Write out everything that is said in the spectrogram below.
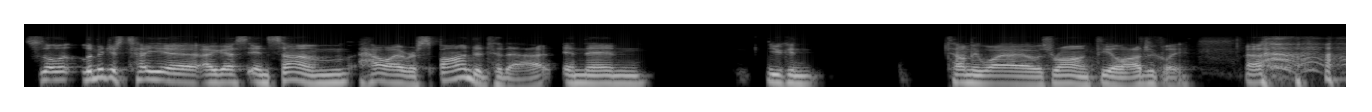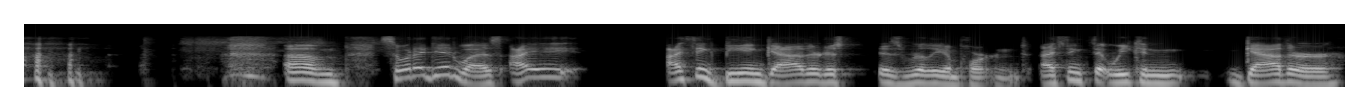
so let me just tell you, I guess, in some, how I responded to that, and then you can tell me why I was wrong theologically. um, so what I did was I I think being gathered is is really important. I think that we can gather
